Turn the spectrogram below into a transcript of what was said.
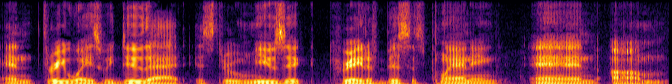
And three ways we do that is through music, creative business planning, and um,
